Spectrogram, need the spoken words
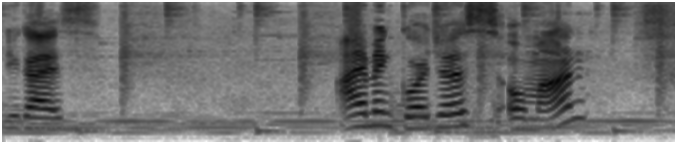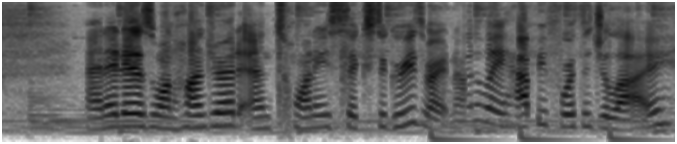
You guys, I'm in gorgeous Oman and it is 126 degrees right now. By the way, happy 4th of July.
